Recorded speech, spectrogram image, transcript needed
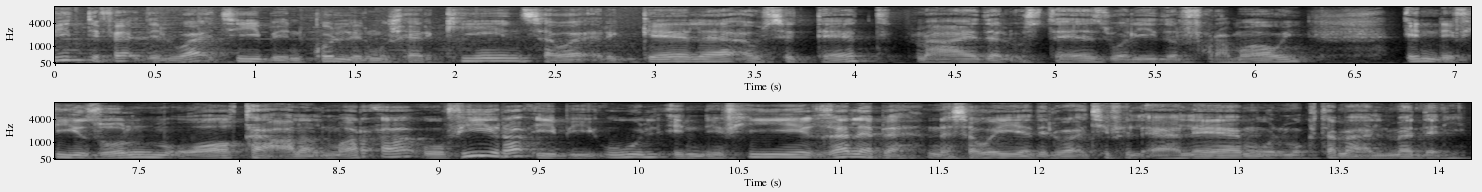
في اتفاق دلوقتي بين كل المشاركين سواء رجالة أو ستات ما عدا الأستاذ وليد الفرماوي إن في ظلم واقع على المرأة وفي رأي بيقول إن في غلبة نسوية دلوقتي في الإعلام والمجتمع المدني.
